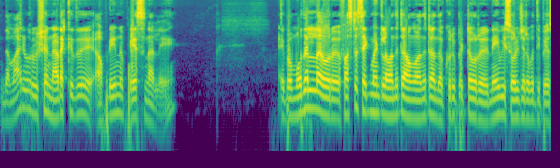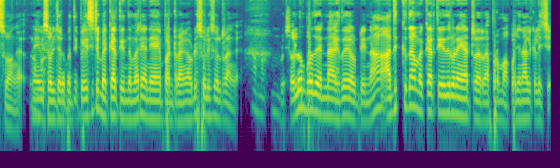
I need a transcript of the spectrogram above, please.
இந்த மாதிரி ஒரு விஷயம் நடக்குது அப்படின்னு பேசினாலே இப்போ முதல்ல ஒரு ஃபர்ஸ்ட் செக்மெண்ட்ல வந்துட்டு அவங்க வந்துட்டு அந்த குறிப்பிட்ட ஒரு நேவி சோல்ஜரை பத்தி பேசுவாங்க. நேவி. சோல்ஜரை பத்தி பேசிட்டு மெக்கார்த்தி இந்த மாதிரி அநியாயம் பண்றாங்க அப்படின்னு சொல்லி சொல்றாங்க. அப்படி சொல்லும்போது என்ன ஆகுது அப்படின்னா அதுக்கு தான் மெக்கார்த்தி எதிர்வினையாற்றுறாரு அப்புறமா கொஞ்ச நாள் கழிச்சு.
